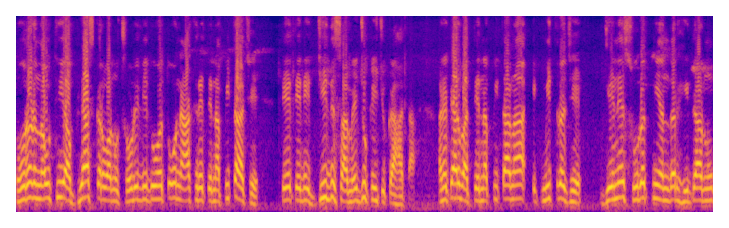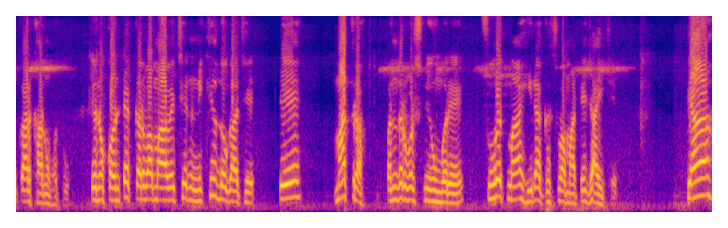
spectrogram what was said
ધોરણ નવથી અભ્યાસ કરવાનું છોડી દીધું હતું અને આખરે તેના પિતા છે તે તેની જીદ સામે ઝૂકી ચૂક્યા હતા. અને ત્યારબાદ તેના પિતાના એક મિત્ર છે, જેને સુરતની અંદર હીરાનું કારખાનું હતું. તેનો કોન્ટેક્ટ કરવામાં આવે છે અને નિખિલ દોગા છે તે માત્ર પંદર વર્ષની ઉંમરે સુરતમાં હીરા ઘસવા માટે જાય છે. ત્યાં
